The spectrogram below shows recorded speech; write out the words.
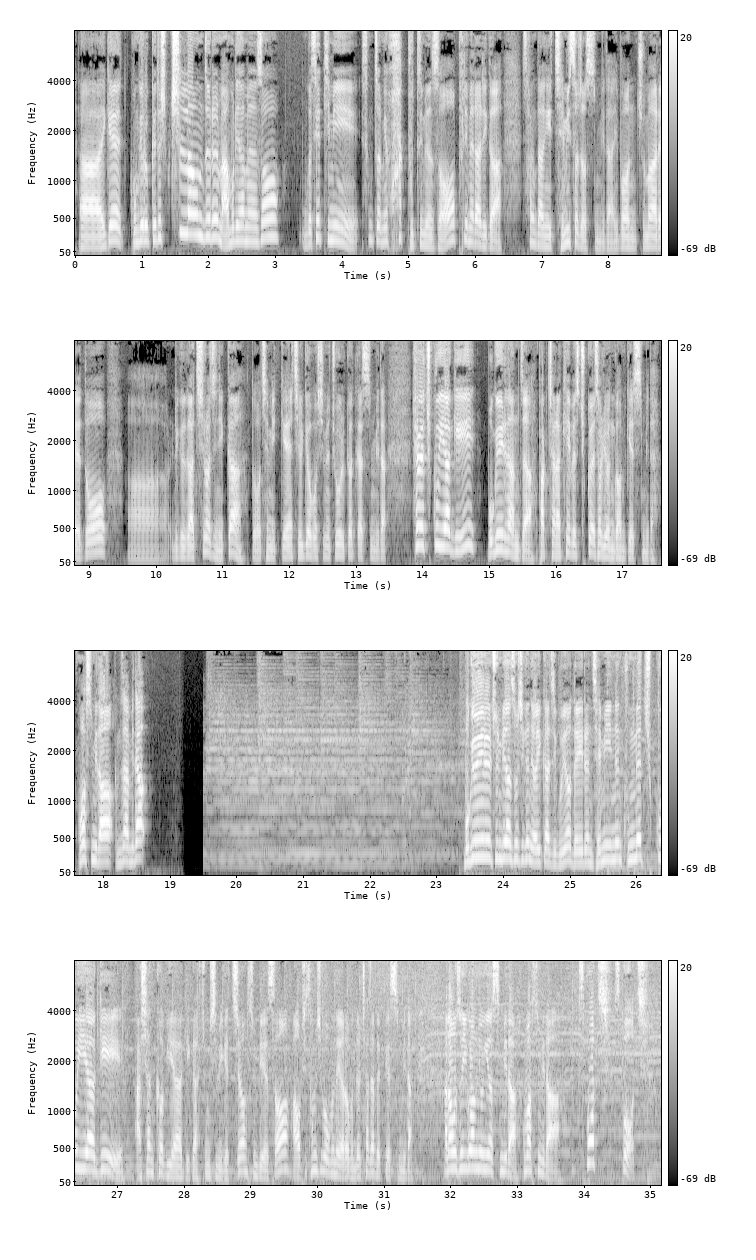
아, 이게 공교롭게도 17라운드를 마무리하면서 뭔가 세 팀이 승점이 확 붙으면서 프리메라리가 상당히 재밌어졌습니다. 이번 주말에도 어, 리그가 치러지니까 또 재밌게 즐겨보시면 좋을 것 같습니다. 해외 축구 이야기 목요일 남자 박찬하 KBS 축구 해설위원과 함께했습니다. 고맙습니다. 감사합니다. 목요일 준비한 소식은 여기까지고요. 내일은 재미있는 국내 축구 이야기, 아시안컵 이야기가 중심이겠죠. 준비해서 9시 35분에 여러분들 찾아뵙겠습니다. 아나운서 이광용이었습니다. 고맙습니다. 스포츠 스포츠.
